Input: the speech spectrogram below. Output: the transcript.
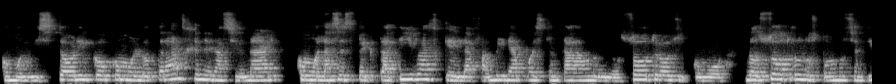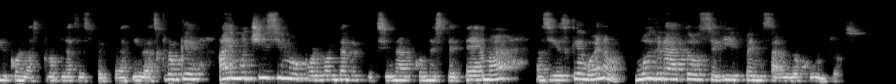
como lo histórico, como lo transgeneracional, como las expectativas que la familia ha puesto en cada uno de nosotros y como nosotros nos podemos sentir con las propias expectativas. Creo que hay muchísimo por donde reflexionar con este tema, así es que bueno, muy grato seguir pensando juntos.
